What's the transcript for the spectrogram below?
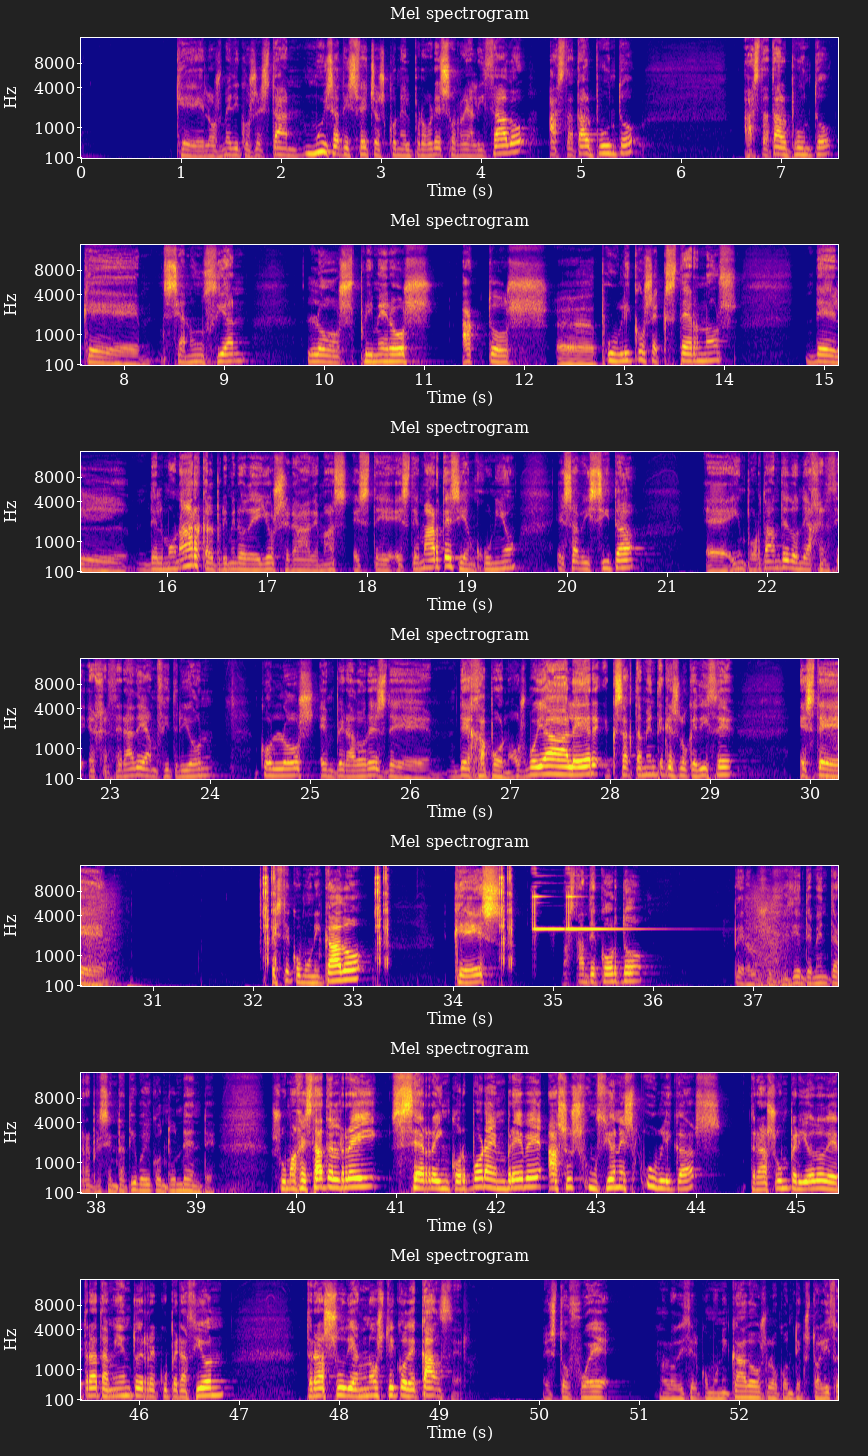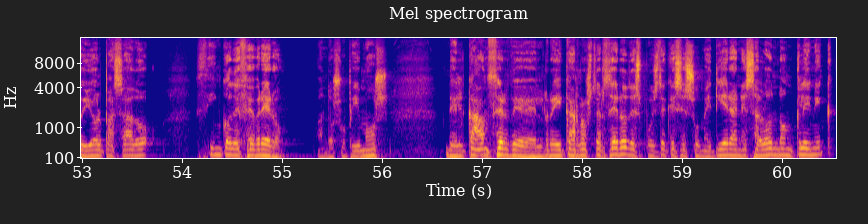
que los médicos están muy satisfechos con el progreso realizado hasta tal punto, hasta tal punto que se anuncian los primeros actos eh, públicos externos del, monarca. El primero de ellos será además este, este martes y en junio esa visita eh, importante donde ejercerá de anfitrión con los emperadores de, de, Japón. Os voy a leer exactamente qué es lo que dice este, este comunicado, que es bastante corto, pero lo suficientemente representativo y contundente. Su Majestad el Rey se reincorpora en breve a sus funciones públicas tras un periodo de tratamiento y recuperación tras su diagnóstico de cáncer. Esto fue, no lo dice el comunicado, os lo contextualizo yo el pasado 5 de febrero, cuando supimos del cáncer del rey Carlos III después de que se sometiera en esa London Clinic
